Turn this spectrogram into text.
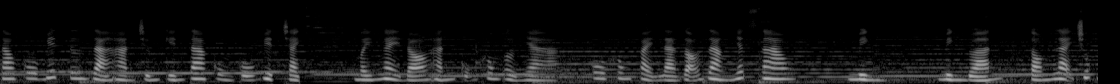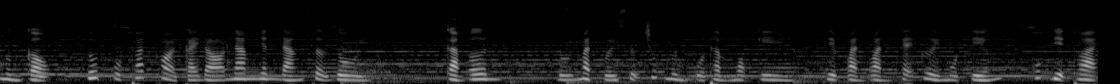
sao cô biết tư giả hàn chứng kiến ta cùng cố Việt Trạch. Mấy ngày đó hắn cũng không ở nhà, cô không phải là rõ ràng nhất sao. Mình, mình đoán, tóm lại chúc mừng cậu, rốt cuộc thoát khỏi cái đó nam nhân đáng sợ rồi. Cảm ơn. Đối mặt với sự chúc mừng của Thẩm Mộng Kỳ, Diệp Oản Oản khẽ cười một tiếng, cúp điện thoại.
